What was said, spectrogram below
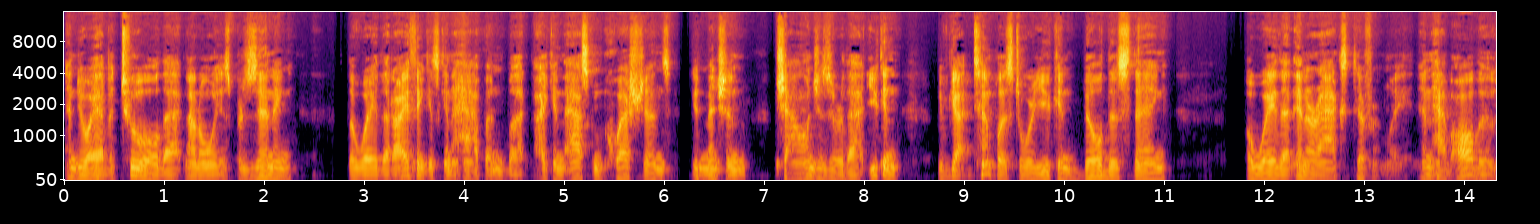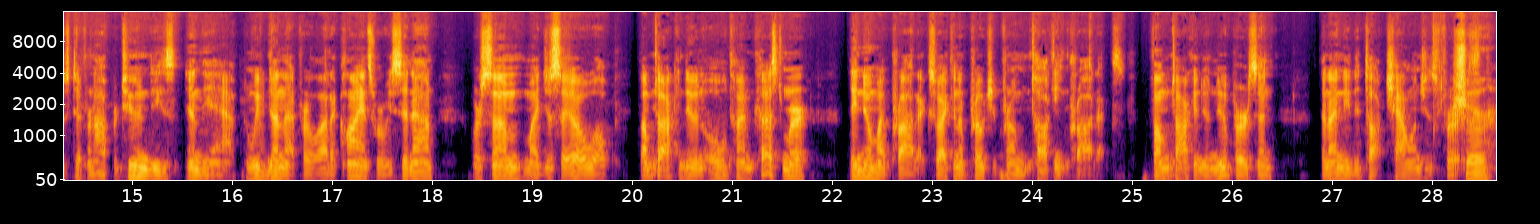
And do I have a tool that not only is presenting the way that I think it's going to happen, but I can ask them questions. You mentioned challenges or that. You can, we've got templates to where you can build this thing a way that interacts differently and have all those different opportunities in the app. And we've done that for a lot of clients where we sit down, where some might just say, oh, well, if I'm talking to an old time customer, they know my product. So I can approach it from talking products. If I'm talking to a new person, then I need to talk challenges first. Sure.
